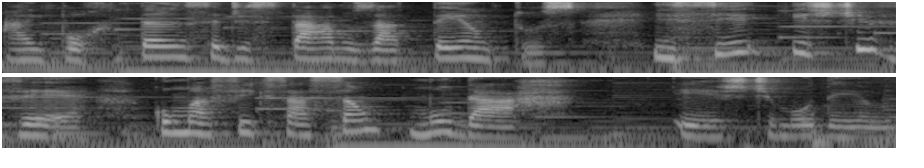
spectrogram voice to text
A importância de estarmos atentos e, se estiver com uma fixação, mudar este modelo,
